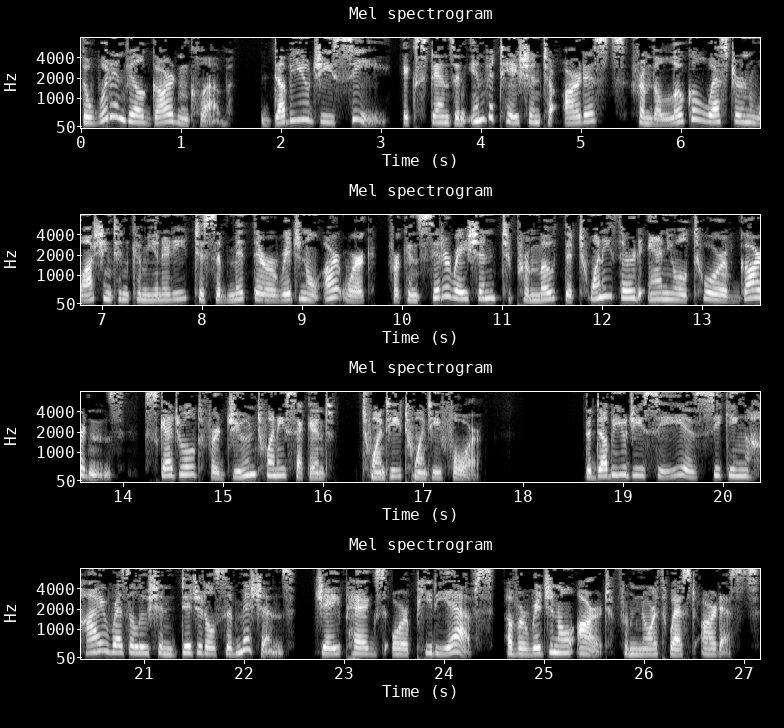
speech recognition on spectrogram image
The Woodinville Garden Club, WGC, extends an invitation to artists from the local Western Washington community to submit their original artwork for consideration to promote the 23rd annual tour of gardens scheduled for June 22, 2024. The WGC is seeking high resolution digital submissions, JPEGs or PDFs of original art from Northwest artists.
